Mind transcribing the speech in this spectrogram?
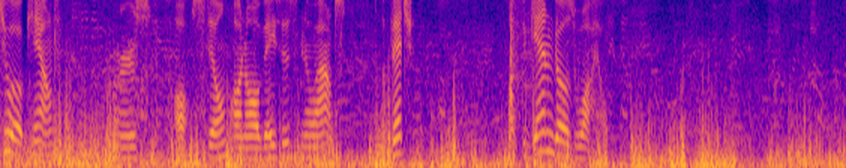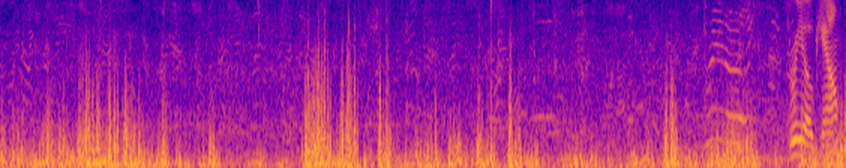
Two zero count. Runners all, still on all bases, no outs. The pitch once again goes wild. Three zero count.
